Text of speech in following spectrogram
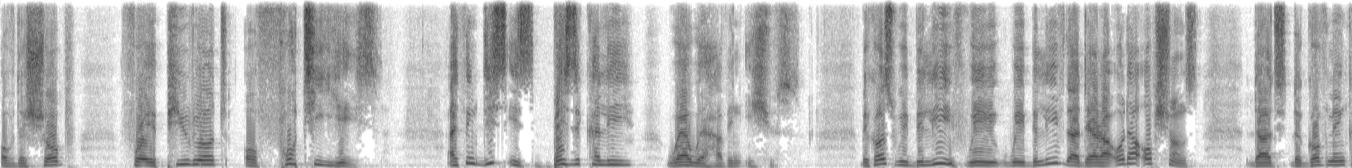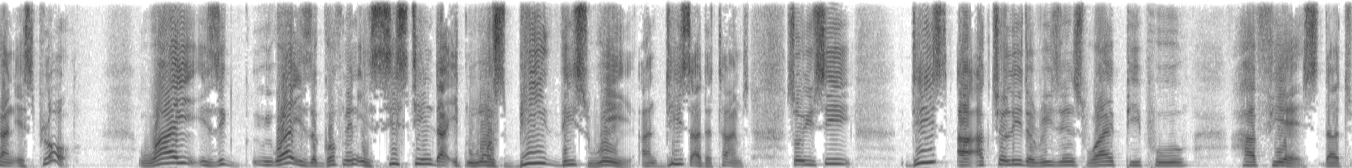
of the shop for a period of 40 years. I think this is basically where we're having issues. Because we believe, we, we believe that there are other options that the government can explore. Why is it why is the government insisting that it must be this way and these are the times? So you see, these are actually the reasons why people have fears that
